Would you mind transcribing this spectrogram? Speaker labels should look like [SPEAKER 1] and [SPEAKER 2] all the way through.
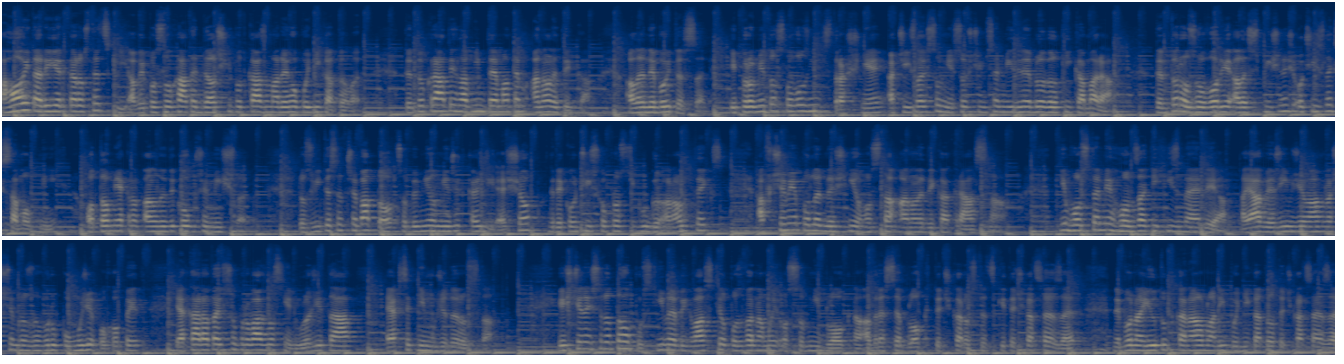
[SPEAKER 1] Ahoj, tady Jirka Rostecký a vy posloucháte další podcast Mladého podnikatele. Tentokrát je hlavním tématem analytika. Ale nebojte se, i pro mě to slovo zní strašně a čísla jsou něco, s čím jsem nikdy nebyl velký kamarád. Tento rozhovor je ale spíš než o číslech samotných, o tom, jak nad analytikou přemýšlet. Dozvíte se třeba to, co by měl měřit každý e-shop, kde končí schopnosti Google Analytics a v čem je podle dnešního hosta analytika krásná. Tím hostem je Honza Tichý z média a já věřím, že vám v našem rozhovoru pomůže pochopit, jaká data jsou pro vás vlastně důležitá a jak se k ním můžete dostat. Ještě než se do toho pustíme, bych vás chtěl pozvat na můj osobní blog na adrese blog.rostecky.cz nebo na YouTube kanál mladýpodnikatel.cz.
